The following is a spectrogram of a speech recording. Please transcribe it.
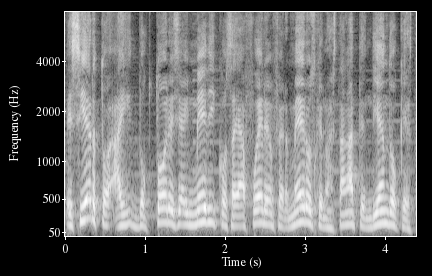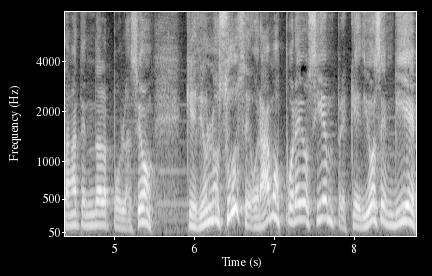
es cierto, hay doctores y hay médicos allá afuera, enfermeros que nos están atendiendo, que están atendiendo a la población. Que Dios los use, oramos por ellos siempre, que Dios envíe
